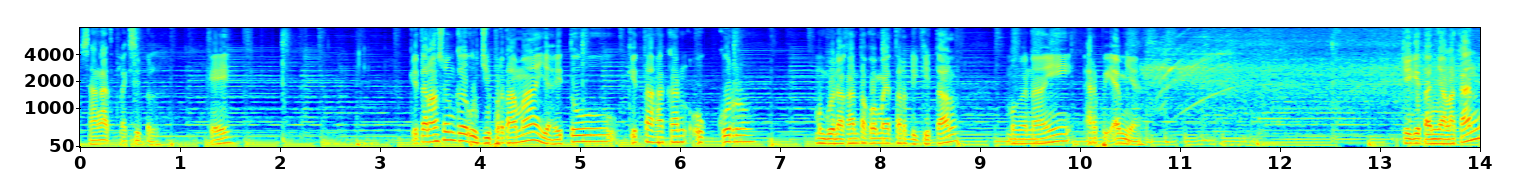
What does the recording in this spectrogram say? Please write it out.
sangat fleksibel oke kita langsung ke uji pertama yaitu kita akan ukur menggunakan takometer digital mengenai RPM nya oke kita nyalakan.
